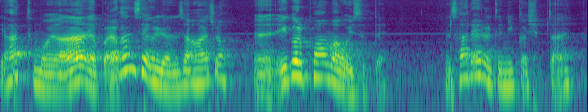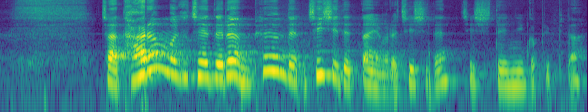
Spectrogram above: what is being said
이 하트 뭐야? 예, 빨간색을 연상하죠. 예, 이걸 포함하고 있었대. 사례를 드니까 쉽다. 자, 다른 물체들은 표현된, 제시됐다, 이 말이야. 제시된. 제시되니까 핍니다.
